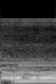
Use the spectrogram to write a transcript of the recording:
bagiku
